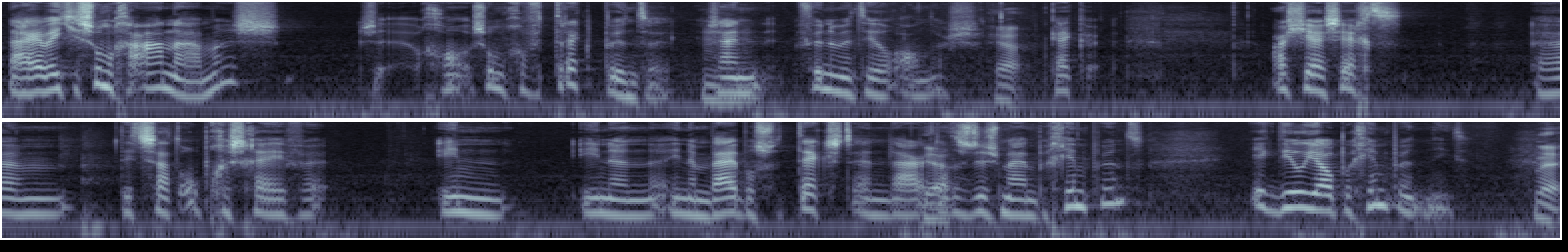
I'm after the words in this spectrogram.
Nou ja, weet je, sommige aannames, sommige vertrekpunten mm -hmm. zijn fundamenteel anders. Ja. Kijk, als jij zegt, um, dit staat opgeschreven in, in, een, in een Bijbelse tekst en daar, ja. dat is dus mijn beginpunt ik deel jouw beginpunt niet. Nee.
